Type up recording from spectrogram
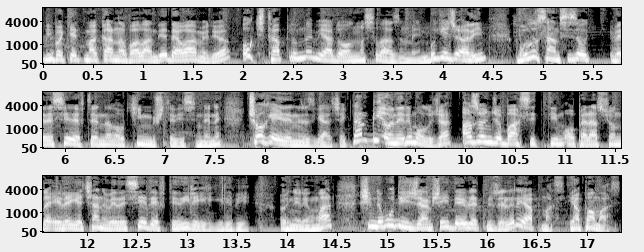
bir paket makarna falan diye devam ediyor. O kitaplığımda bir yerde olması lazım benim. Bu gece arayayım. Bulursam size o veresiye defterinden okuyayım müşteri isimlerini. Çok eğleniriz gerçekten. Bir önerim olacak. Az önce bahsettiğim operasyonda ele geçen veresiye defteriyle ilgili bir önerim var. Şimdi bu diyeceğim şeyi devlet müzeleri yapmaz. Yapamaz.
